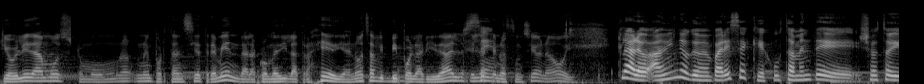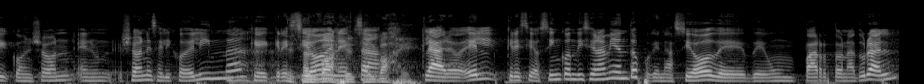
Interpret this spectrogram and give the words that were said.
que hoy le damos como una, una importancia tremenda, la comedia y la tragedia, ¿no? Esa bi- bipolaridad es la Sí. que nos funciona hoy. Claro, a mí lo que me parece es que justamente yo estoy con John, en un, John es el hijo de Linda, que creció salvaje, en el esta... salvaje. Claro, él creció sin condicionamientos porque nació de, de un parto natural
